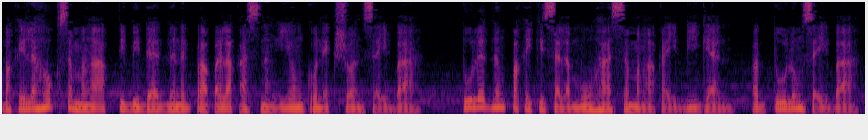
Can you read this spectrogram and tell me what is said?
Makilahok sa mga aktibidad na nagpapalakas ng iyong koneksyon sa iba, tulad ng pakikisalamuha sa mga kaibigan, pagtulong sa iba,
